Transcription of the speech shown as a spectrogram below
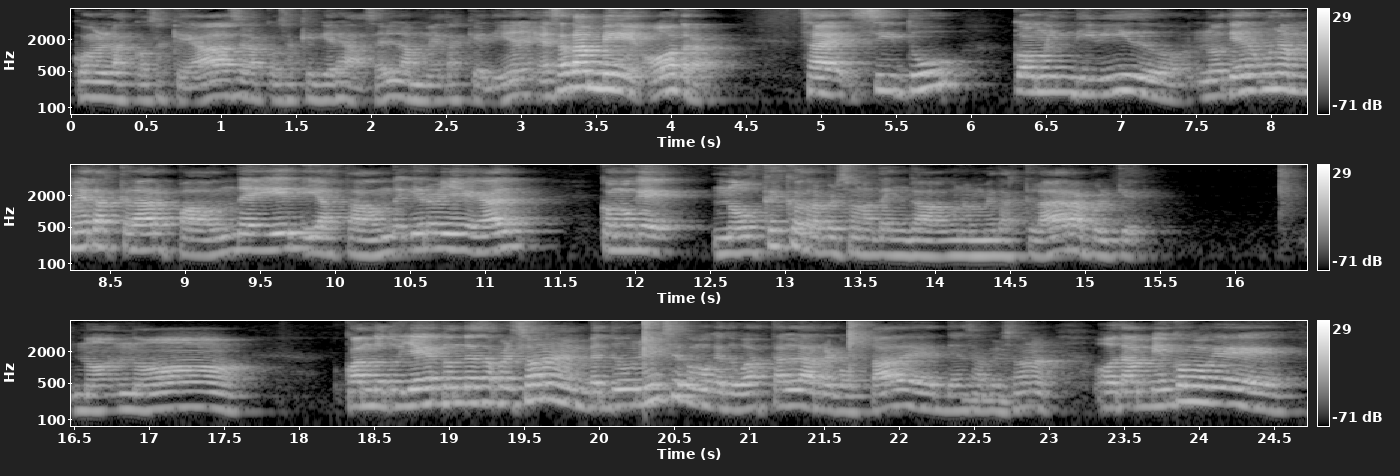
con las cosas que haces, las cosas que quieres hacer, las metas que tienes. Esa también es otra. O sea, si tú como individuo no tienes unas metas claras para dónde ir y hasta dónde quiero llegar, como que no busques que otra persona tenga unas metas claras porque no, no, cuando tú llegues donde esa persona, en vez de unirse, como que tú vas a estar la recostada de, de esa persona. O también como que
